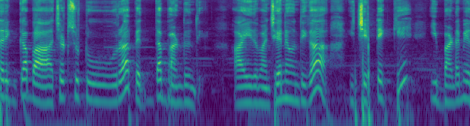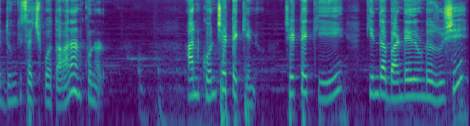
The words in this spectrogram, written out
సరిగ్గా బా చెట్టు చుట్టూరా పెద్ద బండి ఉంది ఆ ఇది మంచిగానే ఉందిగా ఈ చెట్టు ఎక్కి ఈ బండ మీద దుంకి చచ్చిపోతా అని అనుకున్నాడు. అనుకొని చెట్టు ఎక్కిండు చెట్టు ఎక్కి కింద బండ ఏది ఉండో చూసి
